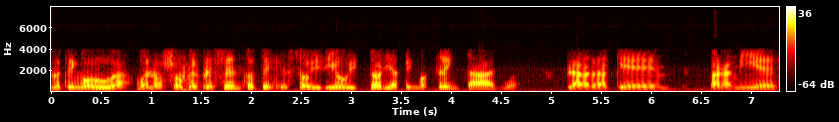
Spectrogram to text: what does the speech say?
no tengo duda. Bueno, yo me presento, te, soy Diego Victoria, tengo 30 años. La verdad que para mí es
